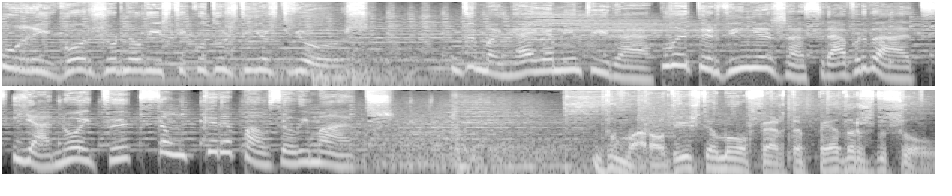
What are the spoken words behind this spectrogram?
O rigor jornalístico dos dias de hoje. De manhã é mentira, pela tardinha já será verdade e à noite são carapaus alimados. Do Mar ao Disto é uma oferta Pedras do Sul,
